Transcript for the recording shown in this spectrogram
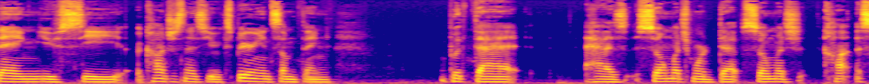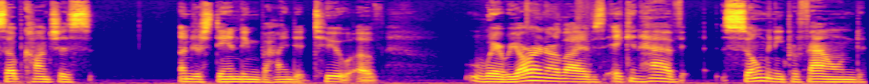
thing, you see a consciousness, you experience something, but that has so much more depth, so much con- subconscious understanding behind it too of where we are in our lives. It can have so many profound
